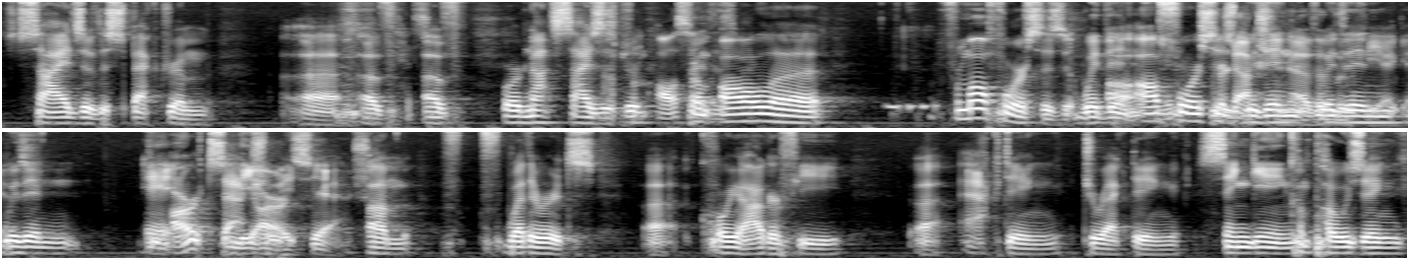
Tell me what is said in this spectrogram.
sides of the spectrum uh, of of or not sizes, From all from all. Uh, From all forces within all, all forces within within movie, within the And- arts and actually. the arts, yeah, sure. um, f- whether it's uh, choreography uh, acting directing singing, composing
